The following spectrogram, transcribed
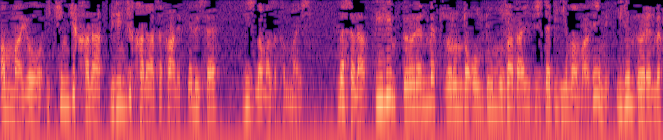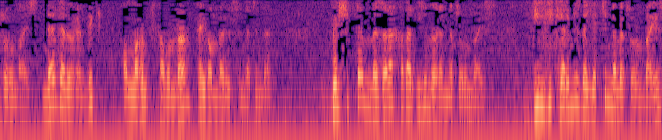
Ama yo ikinci kanaat, birinci kanaate galip gelirse biz namazı kılmayız. Mesela ilim öğrenmek zorunda olduğumuza dair bizde bir iman var değil mi? İlim öğrenmek zorundayız. Nereden öğrendik? Allah'ın kitabından, peygamberin sünnetinden. Beşikten mezara kadar ilim öğrenmek zorundayız. Bildiklerimizle yetinmemek zorundayız.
